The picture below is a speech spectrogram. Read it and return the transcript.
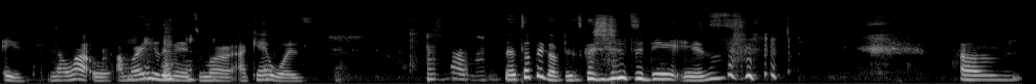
hey, now what? Oh, I'm already living in tomorrow. care. was the topic of discussion today is, um,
